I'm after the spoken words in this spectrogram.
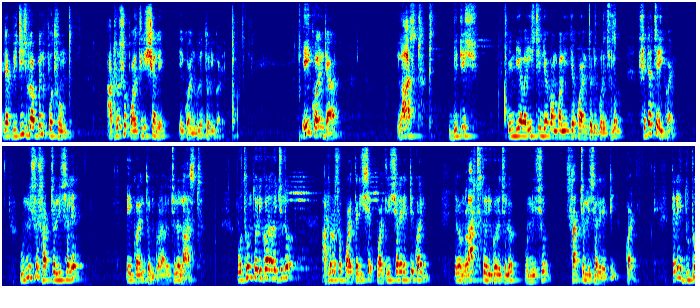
এটা ব্রিটিশ গভর্নমেন্ট প্রথম আঠেরোশো পঁয়ত্রিশ সালে এই কয়েনগুলো তৈরি করে। এই কয়েনটা লাস্ট ব্রিটিশ ইন্ডিয়া বা ইস্ট ইন্ডিয়া কোম্পানি যে কয়েন তৈরি করেছিল, সেটা হচ্ছে এই কয়েন উনিশশো সাতচল্লিশ সালে এই কয়েন তৈরি করা হয়েছিল লাস্ট প্রথম তৈরি করা হয়েছিল আঠেরোশো পঁয়তাল্লিশে পঁয়ত্রিশ সালের একটি কয়েন এবং লাস্ট তৈরি করেছিল উনিশশো সাতচল্লিশ সালের একটি কয়েন তাহলে এই দুটো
